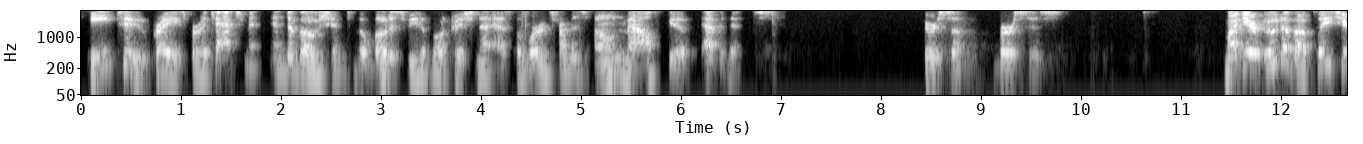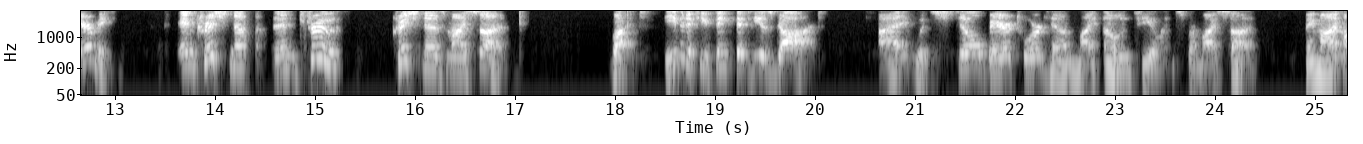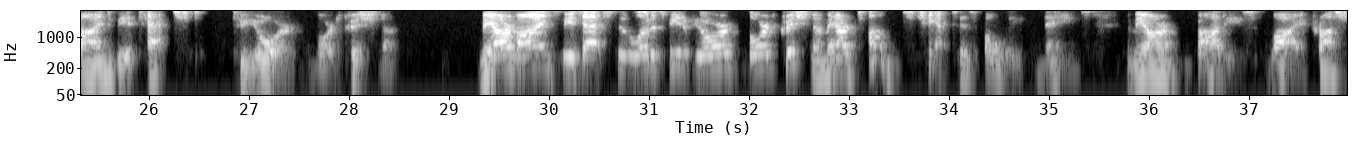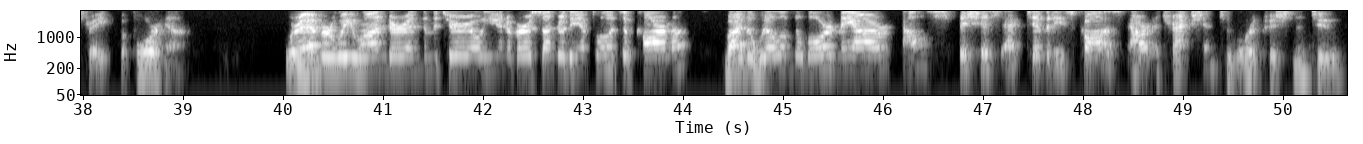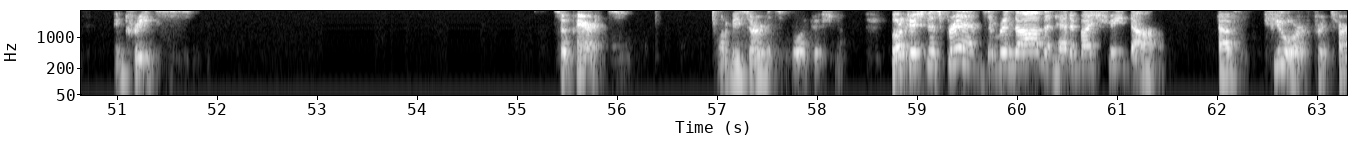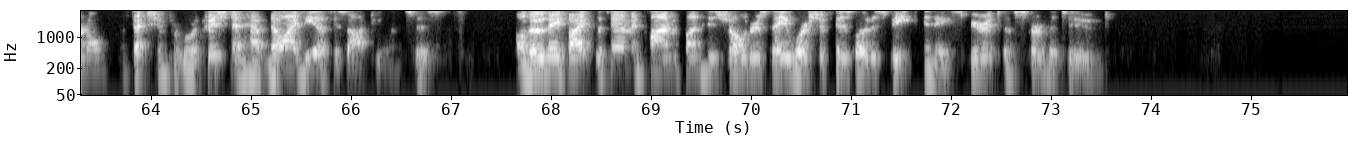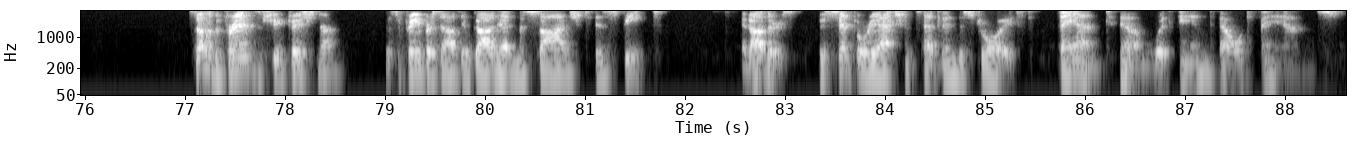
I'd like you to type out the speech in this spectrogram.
He too prays for attachment and devotion to the lotus feet of Lord Krishna as the words from his own mouth give evidence. Here are some verses. My dear Uddhava, please hear me. In Krishna, in truth, Krishna is my son. But even if you think that he is God, I would still bear toward him my own feelings for my son. May my mind be attached to your Lord Krishna. May our minds be attached to the lotus feet of your Lord Krishna. May our tongues chant his holy names. And may our bodies lie prostrate before him. Wherever we wander in the material universe under the influence of karma, by the will of the Lord, may our auspicious activities cause our attraction to Lord Krishna to increase. So, parents want to be servants of Lord Krishna. Lord Krishna's friends in Vrindavan, headed by Sridama, have pure fraternal affection for Lord Krishna and have no idea of his opulences. Although they fight with him and climb upon his shoulders, they worship his lotus feet in a spirit of servitude. Some of the friends of Sri Krishna, the Supreme Personality of Godhead, massaged his feet, and others, whose sinful reactions had been destroyed, fanned him with handheld fans.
